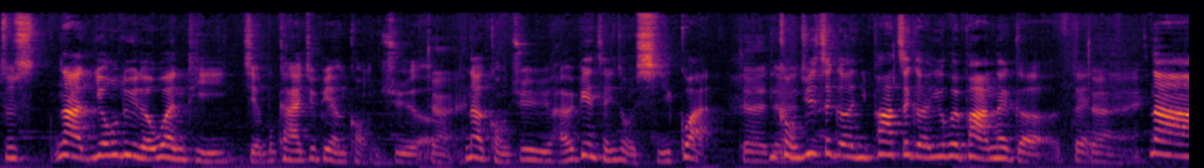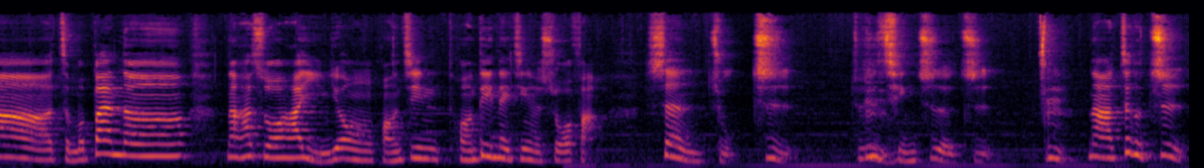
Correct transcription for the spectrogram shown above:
就是那忧虑的问题解不开，就变成恐惧了。对，那恐惧还会变成一种习惯。对，你恐惧这个，你怕这个，又会怕那个。对。对。那怎么办呢？那他说他引用《黄经》《黄帝内经》的说法，肾主志，就是情志的志。嗯。那这个志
